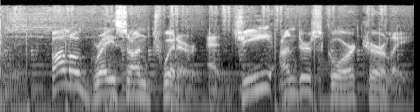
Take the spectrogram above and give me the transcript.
Follow Grace on Twitter at G underscore Curley.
